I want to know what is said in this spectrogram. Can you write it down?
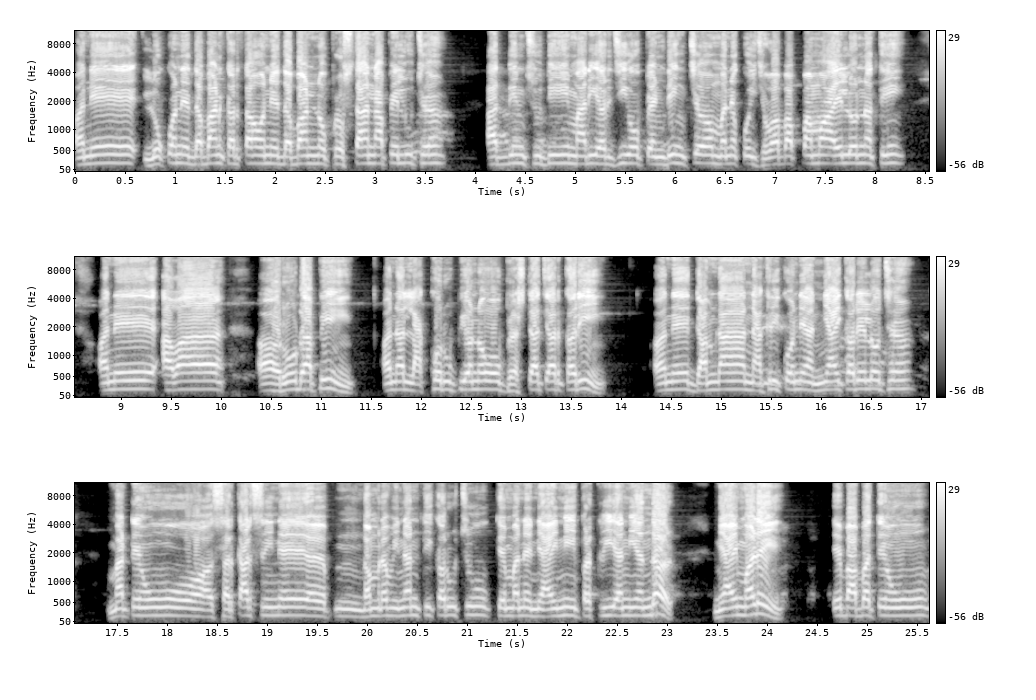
અને લોકોને દબાણકર્તાઓને દબાણનો પ્રોત્સાહન આપેલું છે. આજ દિન સુધી મારી અરજીઓ પેન્ડિંગ છે, મને કોઈ જવાબ આપવામાં આવેલો નથી અને આવા રોડ આપી અને લાખો રૂપિયાનો ભ્રષ્ટાચાર કરી અને ગામના નાગરિકોને અન્યાય કરેલો છે. માટે હું સરકારશ્રીને નમ્ર વિનંતી કરું છું કે મને ન્યાયની પ્રક્રિયાની અંદર ન્યાય મળે એ બાબતે હું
